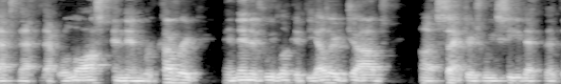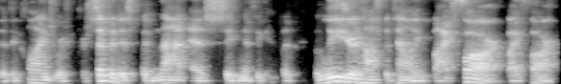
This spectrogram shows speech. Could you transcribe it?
that, that, that were lost and then recovered. And then if we look at the other jobs uh, sectors, we see that, that the declines were precipitous, but not as significant. But, but leisure and hospitality by far, by far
